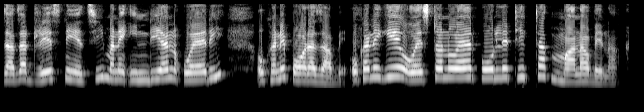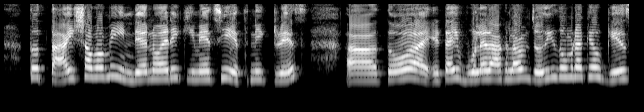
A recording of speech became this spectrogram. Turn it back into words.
যা যা ড্রেস নিয়েছি মানে ইন্ডিয়ান ওয়ারই ওখানে পরা যাবে। ওখানে গিয়ে ওয়েস্টার্ন ওয়্যার পরলে ঠিকঠাক মানাবে না। তো তাই সব আমি ইন্ডিয়ান ওয়ারই কিনেছি এথনিক ড্রেস তো এটাই বলে রাখলাম। যদি তোমরা কেউ গেস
